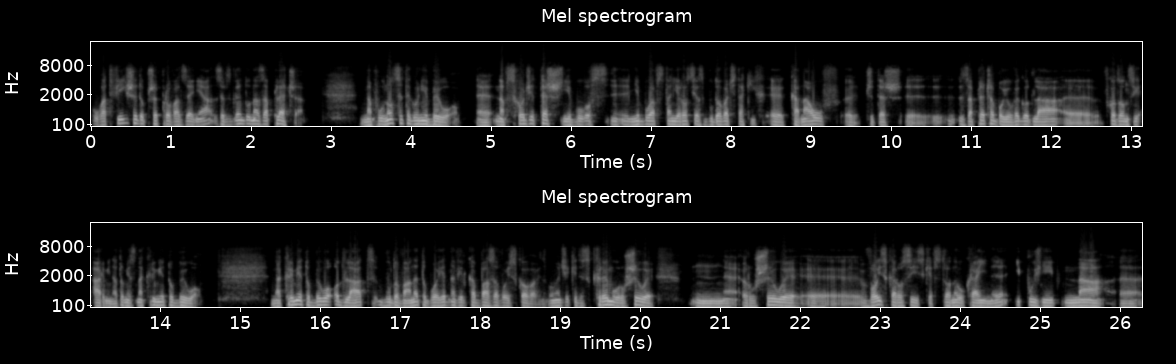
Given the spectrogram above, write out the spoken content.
łatwiejszy do przeprowadzenia ze względu na zaplecze. Na północy tego nie było. E, na wschodzie też nie, było, nie była w stanie Rosja zbudować takich e, kanałów czy też zaplecza bojowego dla wchodzącej armii. Natomiast na Krymie to było. Na Krymie to było od lat budowane, to była jedna wielka baza wojskowa, więc w momencie, kiedy z Krymu ruszyły, mm, ruszyły e, wojska rosyjskie w stronę Ukrainy i później na e,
